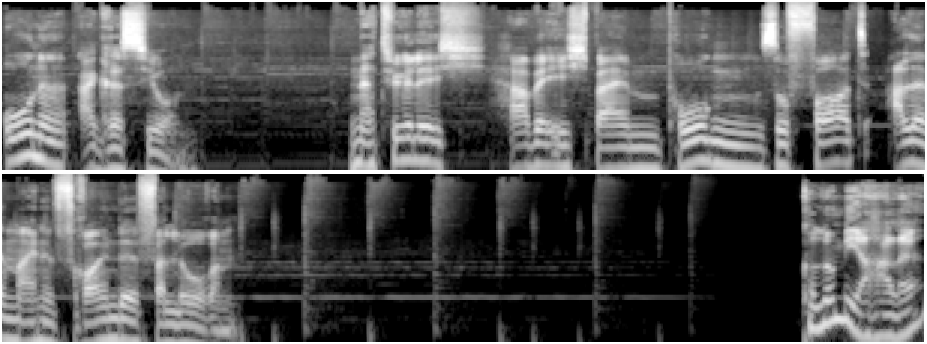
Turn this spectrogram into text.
ohne Aggression. Natürlich habe ich beim Pogen sofort alle meine Freunde verloren. Columbia Halle,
